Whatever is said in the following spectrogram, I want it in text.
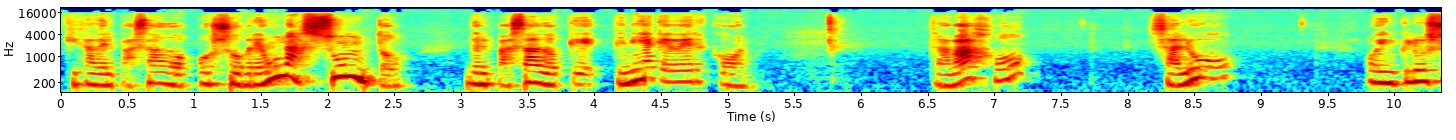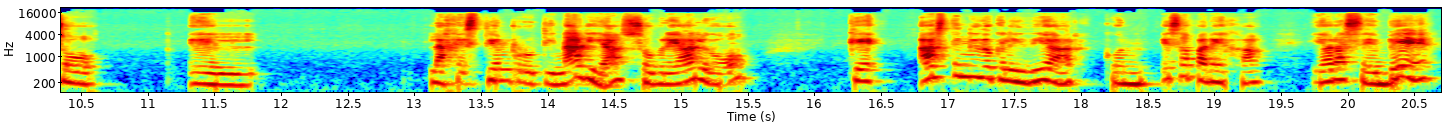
quizá del pasado o sobre un asunto del pasado que tenía que ver con trabajo, salud o incluso la gestión rutinaria sobre algo que has tenido que lidiar con esa pareja y ahora se ve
